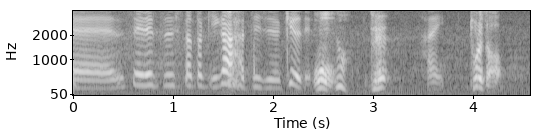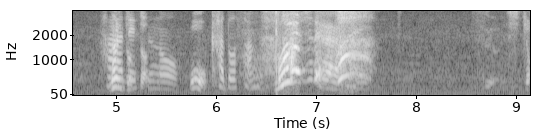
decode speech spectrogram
えー、成立した時が89です。おで？はい。取れた？ハーデスのお角さん。マジで？視聴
